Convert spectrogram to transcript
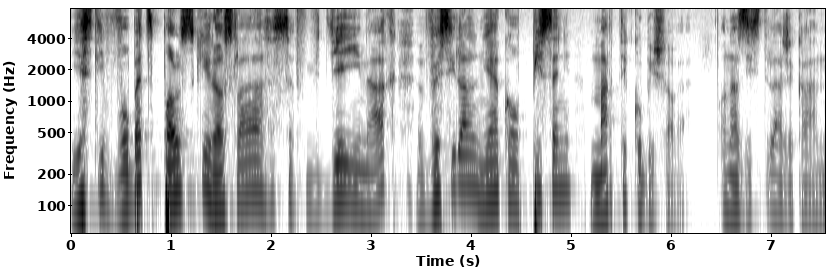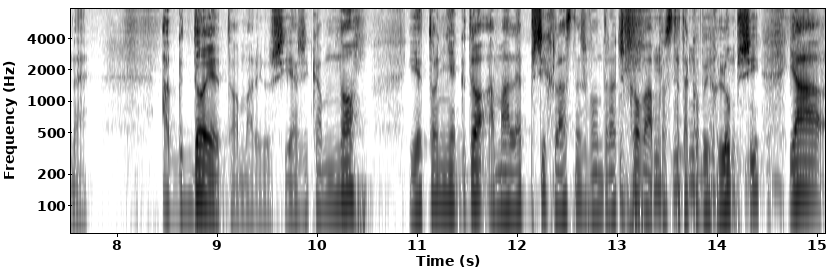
jestli vůbec polský rozhlas v dějinách vysílal nějakou píseň Marty Kubišové. Ona zjistila a říkala ne. A kdo je to, Mariusz? Já říkám, no, je to někdo a má lepší hlas než Vondračková, prostě takový hlubší. Já,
